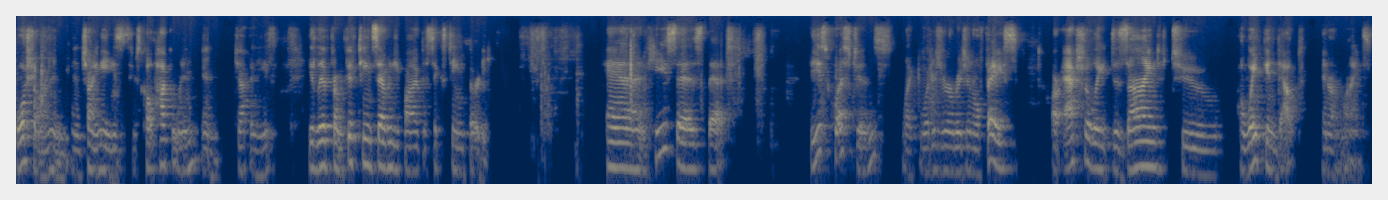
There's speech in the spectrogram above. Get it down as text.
Boshan in, in Chinese. He's called Hakuin in Japanese. He lived from 1575 to 1630. And he says that these questions, like what is your original face, are actually designed to awaken doubt in our minds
